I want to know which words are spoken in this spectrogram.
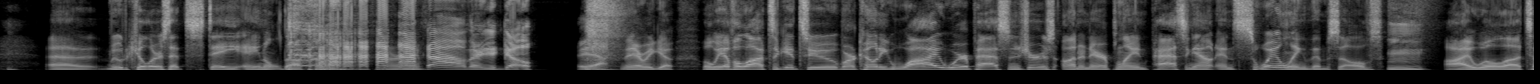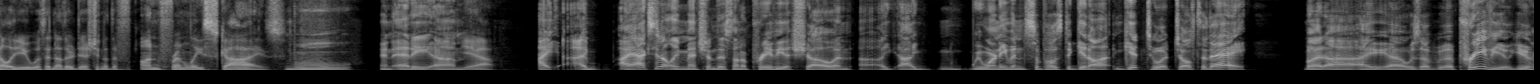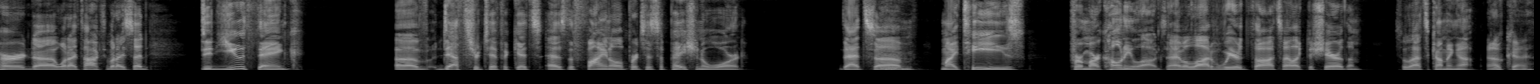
uh, moodkillers at stayanal.com. all right. oh, there you go. Yeah, there we go. Well, we have a lot to get to. Marconi, why were passengers on an airplane passing out and soiling themselves? Mm. I will uh, tell you with another edition of the Unfriendly Skies. Ooh. And Eddie, um, Yeah. I, I I accidentally mentioned this on a previous show, and I, I we weren't even supposed to get on get to it till today. But uh, I uh, was a, a preview. You heard uh, what I talked about. I said, "Did you think of death certificates as the final participation award?" That's um, my tease for Marconi logs. I have a lot of weird thoughts. I like to share them, so that's coming up. Okay.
